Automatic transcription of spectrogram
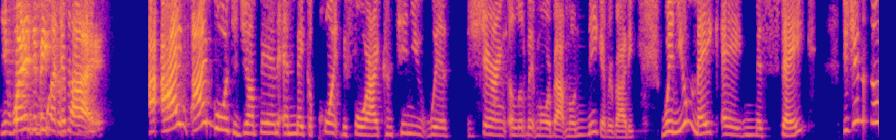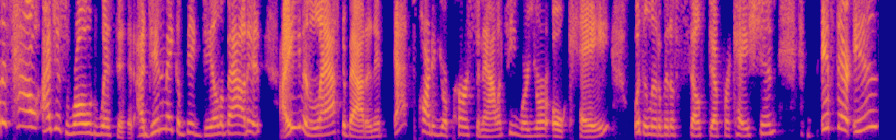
you wanted to be precise. I, I'm going to jump in and make a point before I continue with sharing a little bit more about Monique, everybody. When you make a mistake, did you notice how I just rolled with it? I didn't make a big deal about it. I even laughed about it. And if that's part of your personality where you're okay with a little bit of self deprecation, if there is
